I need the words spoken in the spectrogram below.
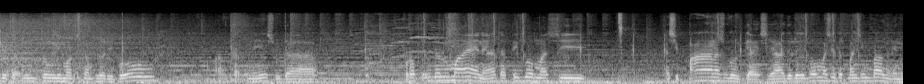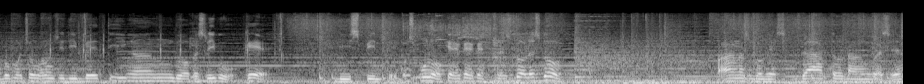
kita untung 560.000 mantap nih sudah profit udah lumayan ya tapi gue masih masih panas gue guys. Ya dari gue masih terpancing banget ini. Gue mau coba langsung di bettingan 12.000 oke. Di spin turbo 10 oke oke oke. Let's go let's go. Panas gue guys. Gatel tangan guys ya.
